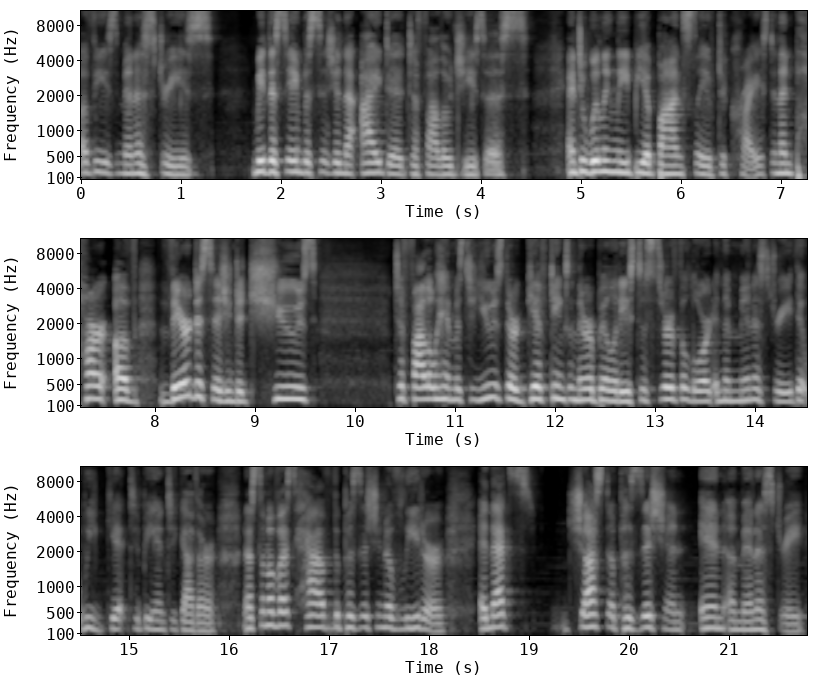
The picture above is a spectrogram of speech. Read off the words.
of these ministries made the same decision that I did to follow Jesus and to willingly be a bond slave to Christ. And then part of their decision to choose to follow him is to use their giftings and their abilities to serve the Lord in the ministry that we get to be in together. Now, some of us have the position of leader, and that's just a position in a ministry.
